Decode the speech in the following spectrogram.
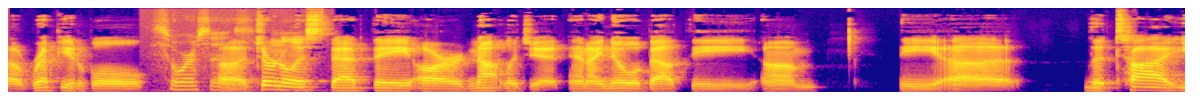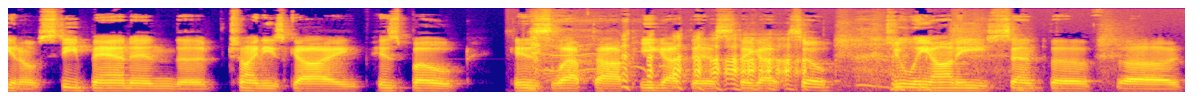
uh, reputable Sources. uh, journalists that they are not legit. And I know about the um, the uh, the tie, you know, Steve Bannon, the Chinese guy, his boat, his laptop, he got this. They got so Giuliani sent the uh,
